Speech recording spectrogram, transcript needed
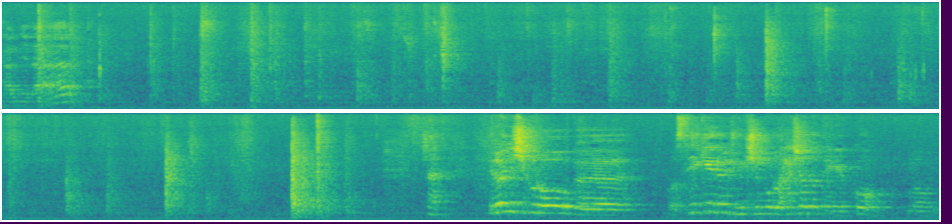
바랍니다. 자, 이런 식으로 그, 뭐, 3개를 중심으로 하셔도 되겠고, 뭐,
